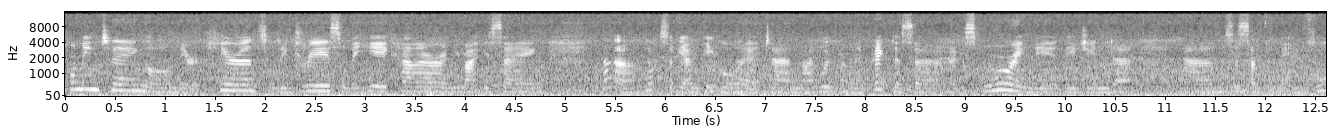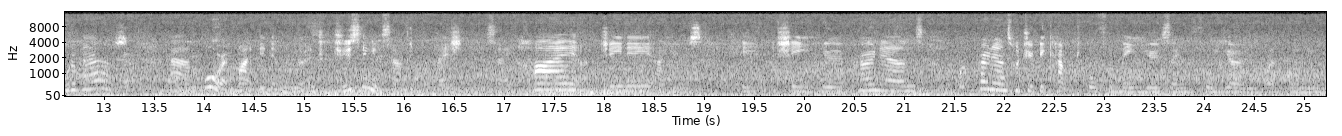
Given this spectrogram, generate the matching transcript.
commenting on their appearance or their dress or their hair colour and you might be saying, ah, lots of young people that um, I work with in the practice are exploring their, their gender. Um, this is something that you've thought about. Um, or it might be that when you're patient, you're saying, hi, I'm Jeannie, I use he, she, her pronouns. What pronouns would you be comfortable for me using for you when, when you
